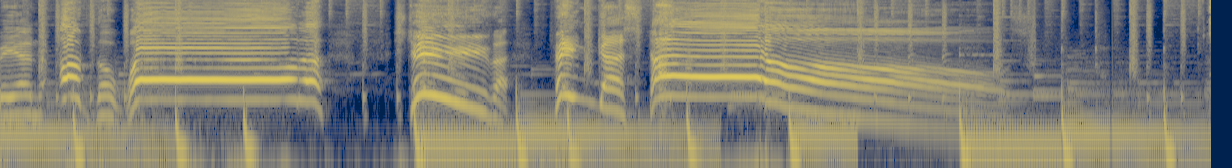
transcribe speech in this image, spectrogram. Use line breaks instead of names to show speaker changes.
of the world, Steve Fingastylz.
